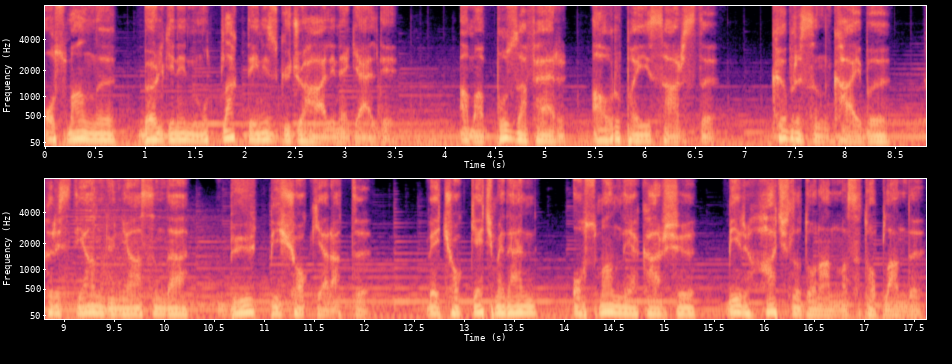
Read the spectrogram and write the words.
Osmanlı bölgenin mutlak deniz gücü haline geldi. Ama bu zafer Avrupa'yı sarstı. Kıbrıs'ın kaybı Hristiyan dünyasında büyük bir şok yarattı ve çok geçmeden Osmanlı'ya karşı bir Haçlı donanması toplandı.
